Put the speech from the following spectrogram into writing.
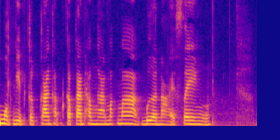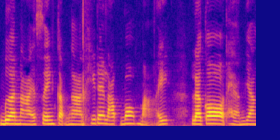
หงุดหงิดกับการกับการทำงานมาก ๆ เบื่อหน่ายเซ็ง เบื่อหน่ายเซ็งกับงานที่ได้รับมอบหมาย แล้วก็แถมยัง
